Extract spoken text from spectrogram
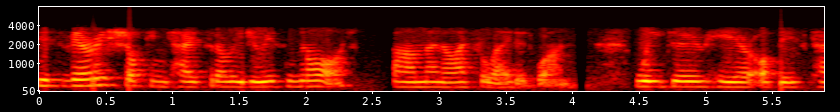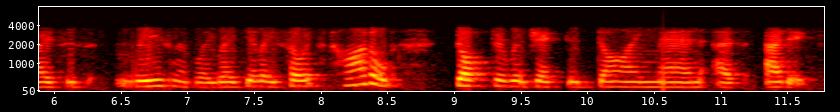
this very shocking case read you is not um, an isolated one. We do hear of these cases reasonably regularly. So it's titled Doctor Rejected Dying Man as Addict.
